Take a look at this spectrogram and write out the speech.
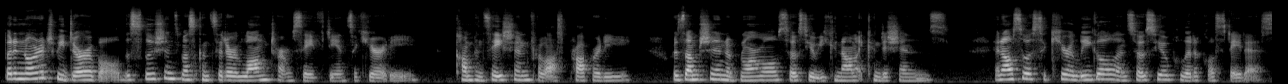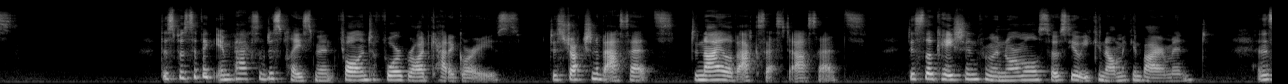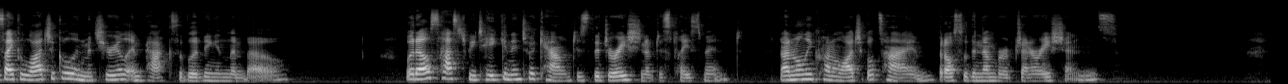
But in order to be durable, the solutions must consider long term safety and security, compensation for lost property, resumption of normal socioeconomic conditions, and also a secure legal and socio political status. The specific impacts of displacement fall into four broad categories destruction of assets, denial of access to assets, dislocation from a normal socio-economic environment, and the psychological and material impacts of living in limbo. What else has to be taken into account is the duration of displacement, not only chronological time, but also the number of generations.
